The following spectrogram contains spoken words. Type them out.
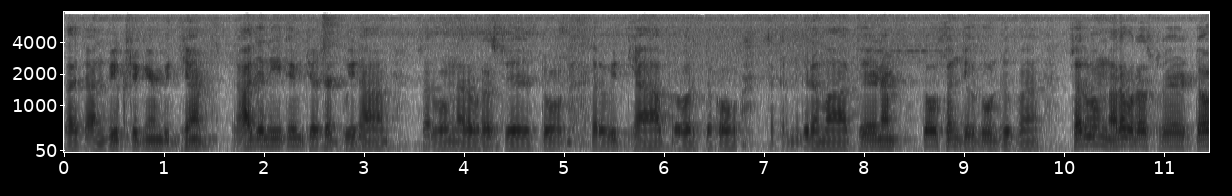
तदा चन्वीक्षिकीं विद्यां, राजनीतिं च षड्भिरां सर्वं नरवरश्रेष्ठो सर्वविद्या प्रवर्तको सकन्निगडमात्रेण तौ सञ्जगतो नृप सर्वं नरवरश्रेष्ठो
